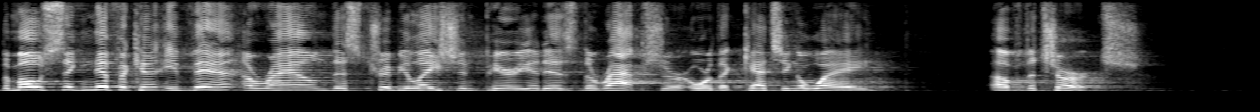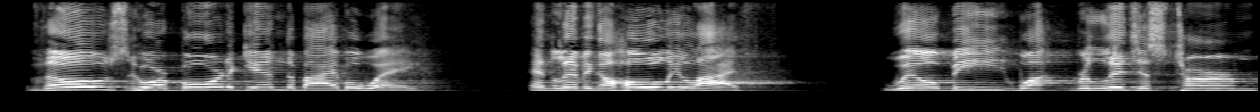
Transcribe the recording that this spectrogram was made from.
The most significant event around this tribulation period is the rapture or the catching away of the church. Those who are born again the Bible way and living a holy life will be what religious term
